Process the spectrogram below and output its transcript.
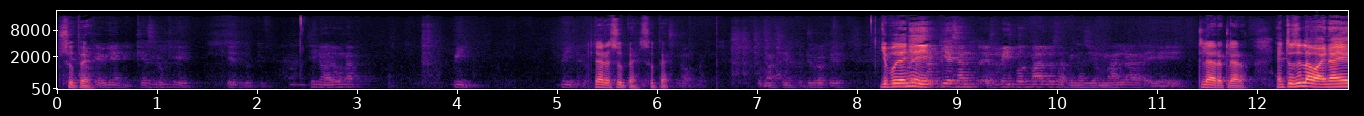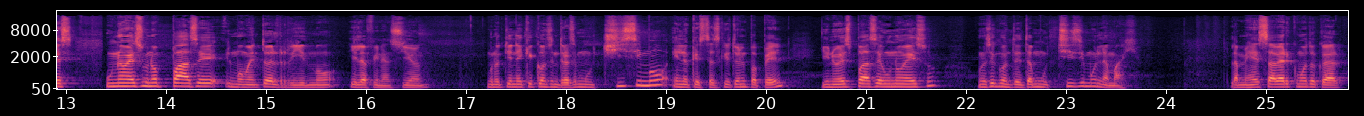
Súper. que viene, qué es lo que, qué es lo que, si no de una, Claro, súper, súper. no, tomar tiempo, yo creo que Yo eso añadir... empiezan ritmos malos, afinación mala, eh, Claro, claro. Entonces la vaina es, una vez uno pase el momento del ritmo y la afinación, uno tiene que concentrarse muchísimo en lo que está escrito en el papel y una vez pase uno eso, uno se concentra muchísimo en la magia. La magia es saber cómo tocar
